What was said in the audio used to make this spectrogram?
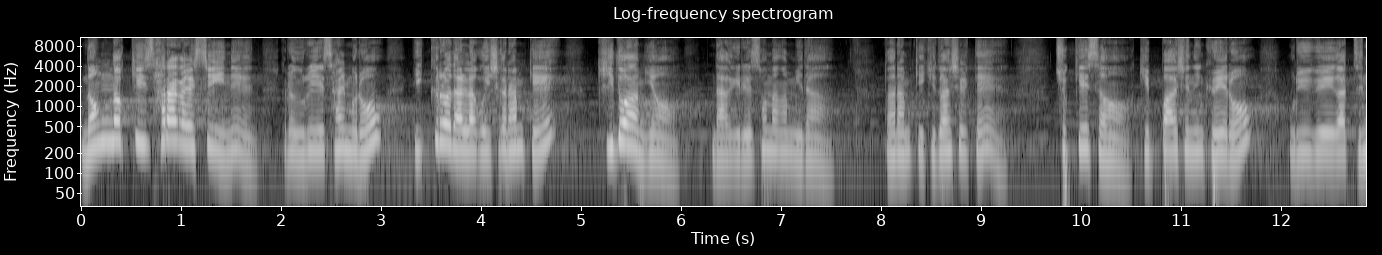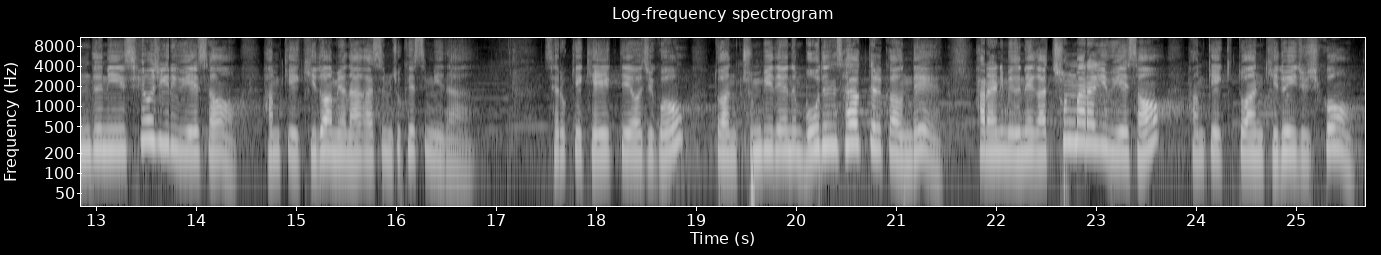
넉넉히 살아갈 수 있는 그런 우리의 삶으로 이끌어 달라고 이 시간 함께 기도하며 나가기를 소망합니다. 또한 함께 기도하실 때 주께서 기뻐하시는 교회로 우리 교회가 든든히 세워지기를 위해서 함께 기도하며 나아갔으면 좋겠습니다. 새롭게 계획되어지고 또한 준비되는 모든 사역들 가운데 하나님의 은혜가 충만하기 위해서 함께 또한 기도해 주시고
